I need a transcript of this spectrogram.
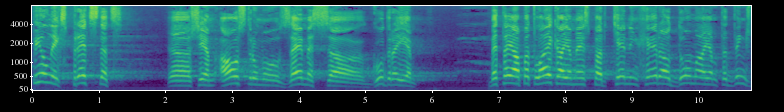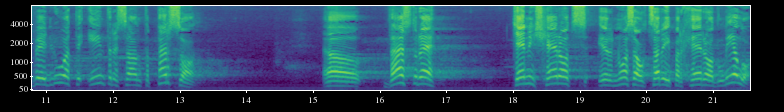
Pilnīgs pretstats šiem austrumu zemes gudrajiem. Bet tajā pat laikā, ja mēs par ķēniņu Herodu domājam, tad viņš bija ļoti interesanta persona. Vēsturē ķēniņš Herods ir nosaukts arī par Herodu Lielo.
